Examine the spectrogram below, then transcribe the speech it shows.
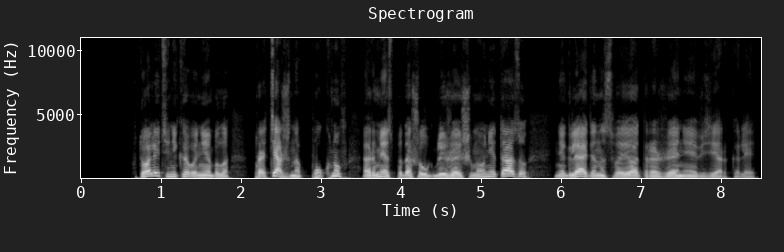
туалете никого не было. Протяжно пукнув, Эрмес подошел к ближайшему унитазу, не глядя на свое отражение в зеркале.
